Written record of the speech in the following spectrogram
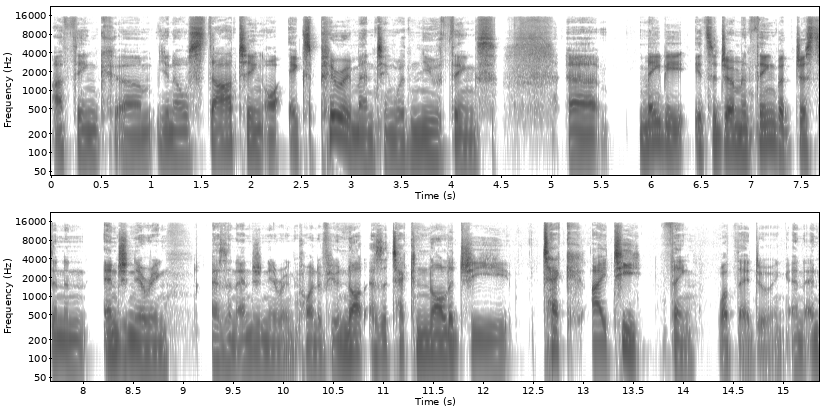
I think um, you know starting or experimenting with new things. Uh, maybe it's a German thing, but just in an engineering as an engineering point of view, not as a technology tech IT thing. What they're doing and and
